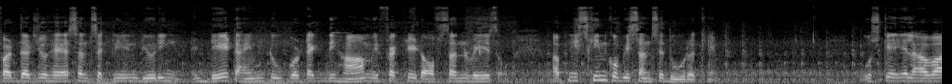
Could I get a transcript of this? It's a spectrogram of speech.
फर्दर जो है sunscreen during day time to protect the harm effected of sun rays अपनी स्किन को भी सन से दूर रखें। उसके अलावा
